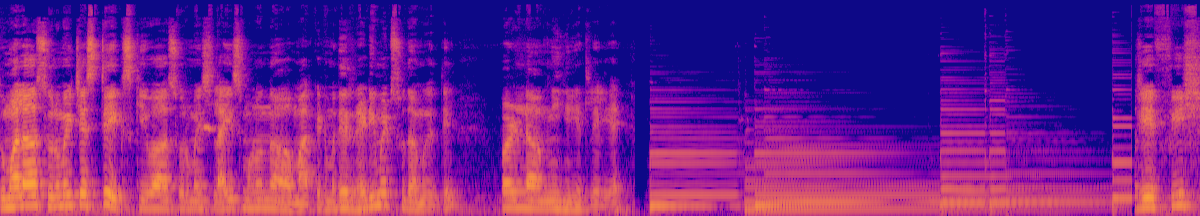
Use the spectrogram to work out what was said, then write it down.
तुम्हाला सुरमईचे स्टिक्स किंवा सुरमई स्लाइस म्हणून मार्केटमध्ये रेडीमेड सुद्धा मिळतील पण मी ही घेतलेली आहे. जे फिश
